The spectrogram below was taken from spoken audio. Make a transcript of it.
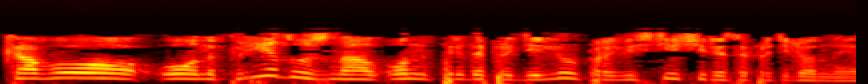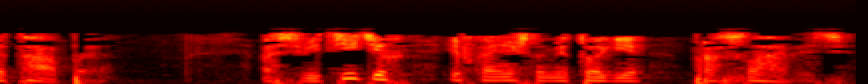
кого Он предузнал, Он предопределил провести через определенные этапы, осветить их и в конечном итоге прославить.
